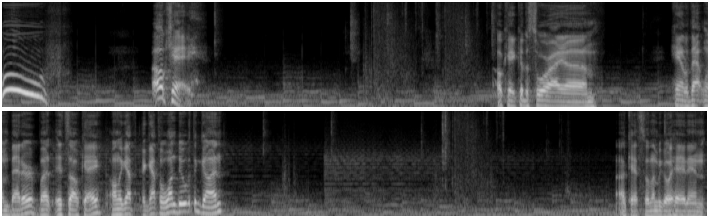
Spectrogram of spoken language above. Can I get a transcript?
Woo! Okay. Okay, could have swore I um handle that one better, but it's okay. Only got I got the one dude with the gun. Okay, so let me go ahead and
